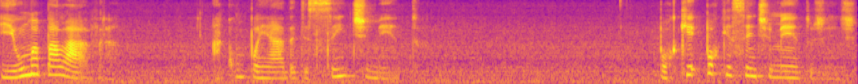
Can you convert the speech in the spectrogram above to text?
E uma palavra acompanhada de sentimento por que, sentimento, gente?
